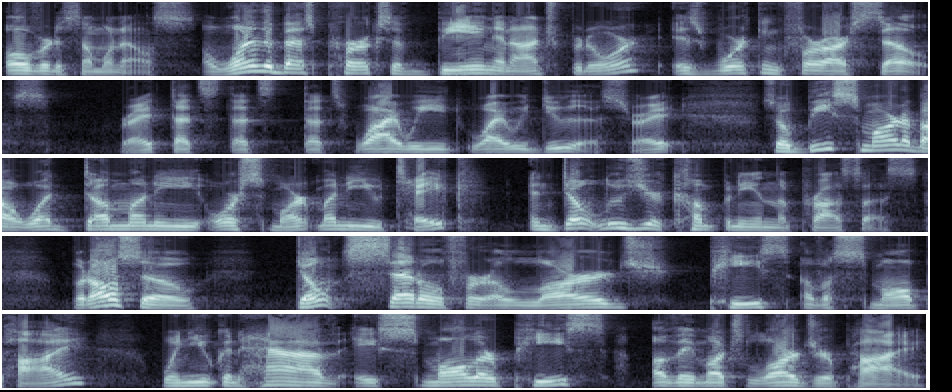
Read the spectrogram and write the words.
over to someone else. One of the best perks of being an entrepreneur is working for ourselves right? That's that's that's why we why we do this, right? So be smart about what dumb money or smart money you take and don't lose your company in the process. But also don't settle for a large piece of a small pie when you can have a smaller piece of a much larger pie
